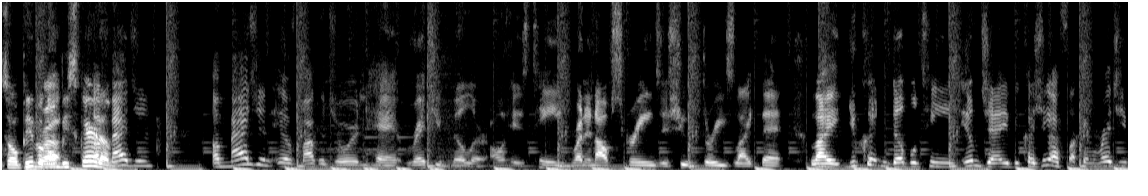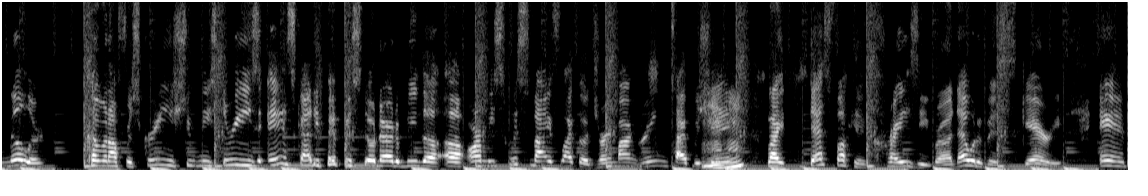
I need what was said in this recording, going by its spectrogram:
So people Bruh, gonna be scared of it. imagine, imagine if Michael Jordan had Reggie Miller on his team running off screens and shooting threes like that. Like you couldn't double team MJ because you got fucking Reggie Miller coming off a screen shooting these threes, and Scottie Pippen still there to be the uh, Army Swiss knife like a Draymond Green type of shit. Mhm. Like that's fucking crazy, bro. That would have been scary. And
